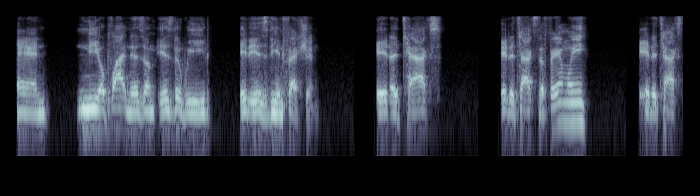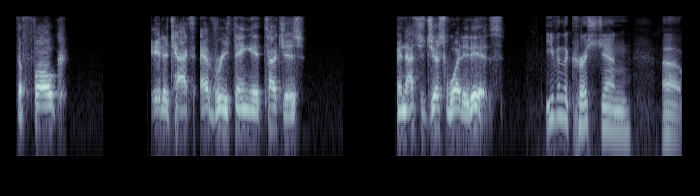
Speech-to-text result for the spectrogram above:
And neoplatonism is the weed, it is the infection. It attacks it attacks the family, it attacks the folk, it attacks everything it touches. And that's just what it is. Even the Christian uh,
